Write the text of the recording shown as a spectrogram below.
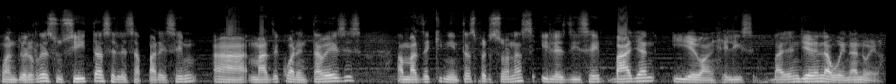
Cuando Él resucita, se les aparecen a más de 40 veces a más de 500 personas y les dice, vayan y evangelicen, vayan, lleven la buena nueva.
